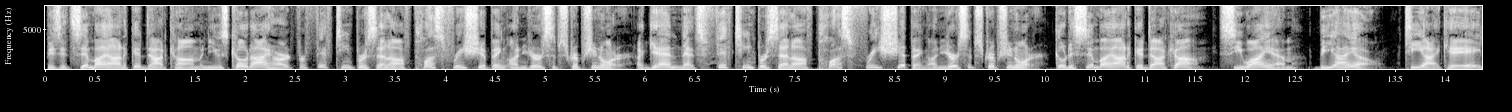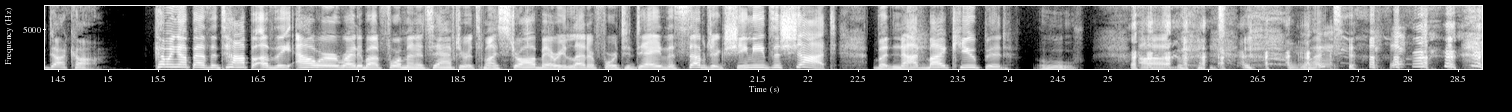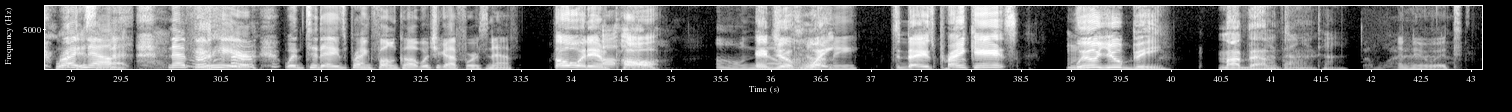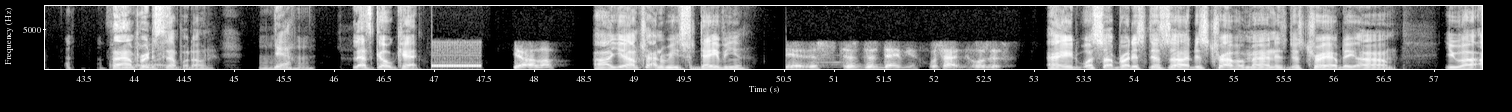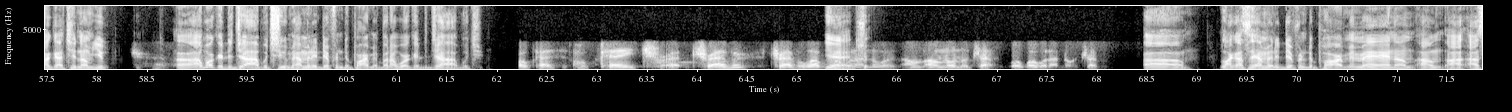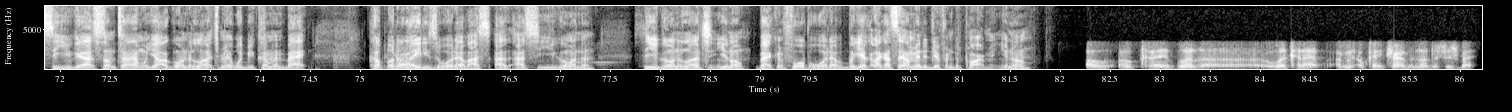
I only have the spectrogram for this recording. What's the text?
Visit Cymbiotika.com and use code IHEART for 15% off plus free shipping on your subscription order. Again, that's 15% off plus free shipping on your subscription order. Go to Cymbiotika.com, C Y M B I O T I K A.com. Coming up at the top of the hour, right about four minutes after, it's my strawberry letter for today. The subject, she needs a shot, but not by Cupid. Ooh. Uh, what? right now, nephew here with today's prank phone call. What you got for us, Neff? Throw it in Uh-oh. Paul Oh no! and just help wait. me. Today's prank is Will you be my Valentine? Valentine. I knew it. Sound pretty simple, don't it? Yeah. Let's go, Cat. Yeah, hello. Uh, yeah, I'm trying to reach Davian. Yeah, this this this Davian. What's happening? Who's this? Hey, what's up, bro? This this uh this Trevor, man. This this Trev. They um you uh I got your number. You uh I work at the job with you, man. I'm in a different department, but I work at the job with you. Okay, okay. Tre- Trevor, Trevor. What, Yeah, what would Tre- I know? I don't, I don't know no Trevor. What, what would I know of Trevor? Um, like I said, I'm in a different department, man. I'm, I'm I, I see you guys sometime when y'all going to lunch, man. We be coming back, a couple of the Right. ladies or whatever. I see you going to see you going to lunch, you know, back and forth or whatever. But yeah, like I said, I'm in a different department, you know. Oh, okay. Well, uh, what could I? I mean, okay, Trevor. No disrespect.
